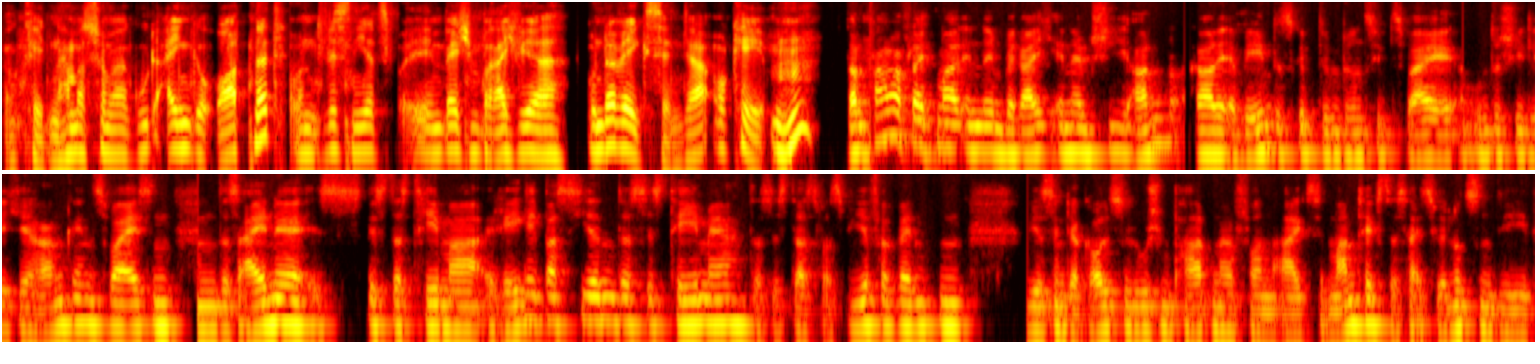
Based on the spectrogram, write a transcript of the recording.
Okay, dann haben wir es schon mal gut eingeordnet und wissen jetzt, in welchem Bereich wir unterwegs sind. Ja, okay. Mhm. Dann fangen wir vielleicht mal in dem Bereich NLG an. Gerade erwähnt, es gibt im Prinzip zwei unterschiedliche Herangehensweisen. Das eine ist, ist das Thema regelbasierende Systeme. Das ist das, was wir verwenden. Wir sind ja Gold Solution Partner von AX Semantics. Das heißt, wir nutzen die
